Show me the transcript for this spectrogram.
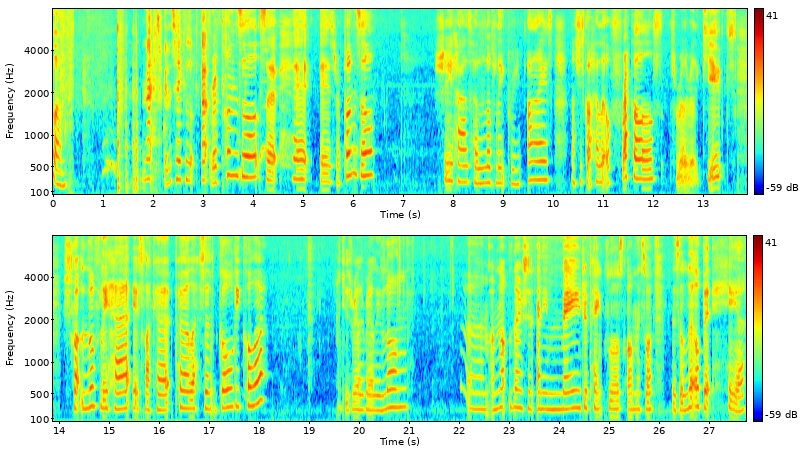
That's Next, we're going to take a look at Rapunzel. So here is Rapunzel. She has her lovely green eyes and she's got her little freckles. It's really, really cute. She's got lovely hair. It's like a pearlescent goldy colour. She's really, really long. Um, I'm not noticing any major paint flaws on this one. There's a little bit here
